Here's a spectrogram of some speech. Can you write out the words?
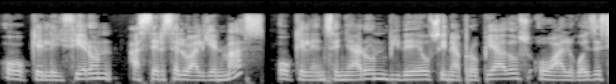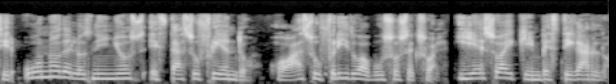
o que le hicieron hacérselo a alguien más, o que le enseñaron videos inapropiados o algo. Es decir, uno de los niños está sufriendo o ha sufrido abuso sexual. Y eso hay que investigarlo.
